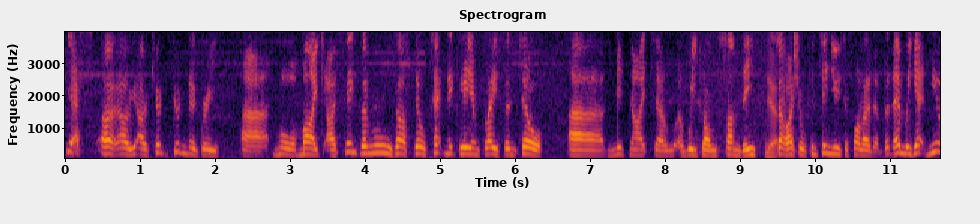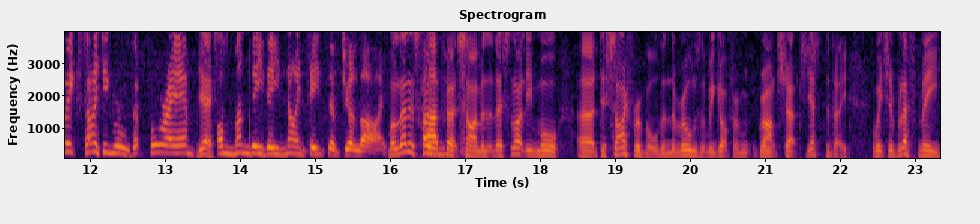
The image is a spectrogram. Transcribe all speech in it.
Yes, I, I, I could, couldn't agree uh, more, Mike. I think the rules are still technically in place until uh, midnight uh, a week on Sunday. Yeah. So I shall continue to follow them. But then we get new exciting rules at 4 a.m. Yes. on Monday, the 19th of July. Well, let us hope, Um, uh, Simon, that they're slightly more uh, decipherable than the rules that we got from Grant Shapps yesterday, which have left me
